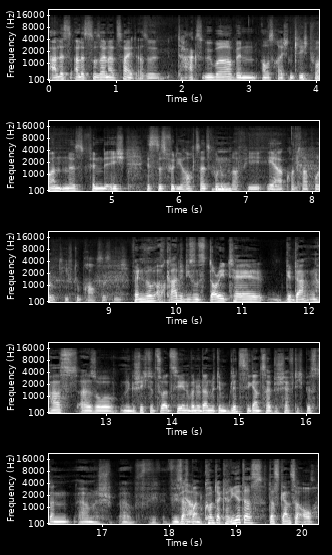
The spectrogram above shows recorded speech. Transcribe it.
alles, alles zu seiner Zeit. Also tagsüber, wenn ausreichend Licht vorhanden ist, finde ich, ist es für die Hochzeitsfotografie Mhm. eher kontraproduktiv. Du brauchst es nicht. Wenn du auch gerade diesen Storytell-Gedanken hast, also eine Geschichte zu erzählen, wenn du dann mit dem Blitz die ganze Zeit beschäftigt bist, dann, ähm, äh, wie, wie sagt Ja. man, konterkariert das das Ganze auch.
